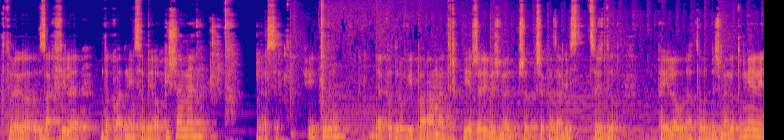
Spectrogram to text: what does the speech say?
którego za chwilę dokładniej sobie opiszemy. Reset people jako drugi parametr. Jeżeli byśmy prze- przekazali coś do payloada, to byśmy go tu mieli,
